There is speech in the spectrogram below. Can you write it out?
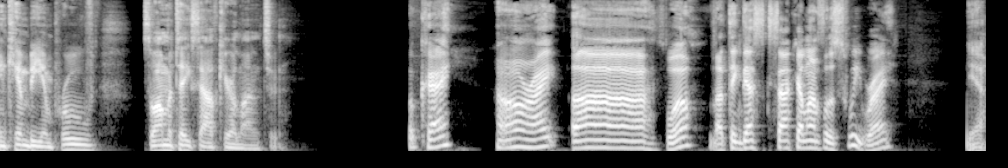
and can be improved. So I'm gonna take South Carolina too. Okay. All right. Uh well, I think that's South Carolina for the sweep, right? Yeah.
